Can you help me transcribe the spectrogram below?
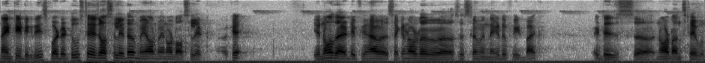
90 degrees, but a two stage oscillator may or may not oscillate. Okay. You know that if you have a second order uh, system in negative feedback, it is uh, not unstable,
